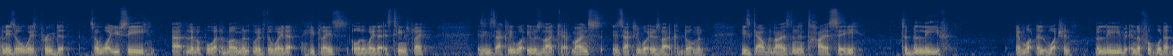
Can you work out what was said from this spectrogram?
And he's always proved it. So what you see at Liverpool at the moment with the way that he plays or the way that his teams play is exactly what he was like at Mainz, exactly what he was like at Dortmund. He's galvanized an entire city to believe in what they're watching, believe in the football that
